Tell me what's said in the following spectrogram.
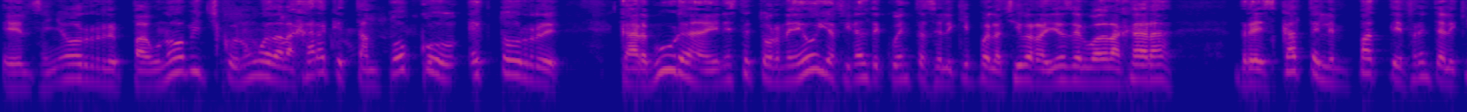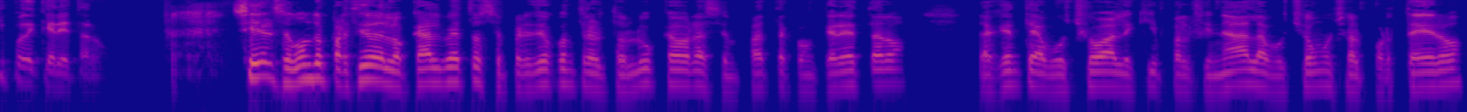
el señor Paunovic con un Guadalajara que tampoco, Héctor, carbura en este torneo y a final de cuentas el equipo de las Chivas Rayas del Guadalajara rescata el empate frente al equipo de Querétaro. Sí, el segundo partido de local, Beto, se perdió contra el Toluca, ahora se empata con Querétaro. La gente abuchó al equipo al final, abuchó mucho al portero,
